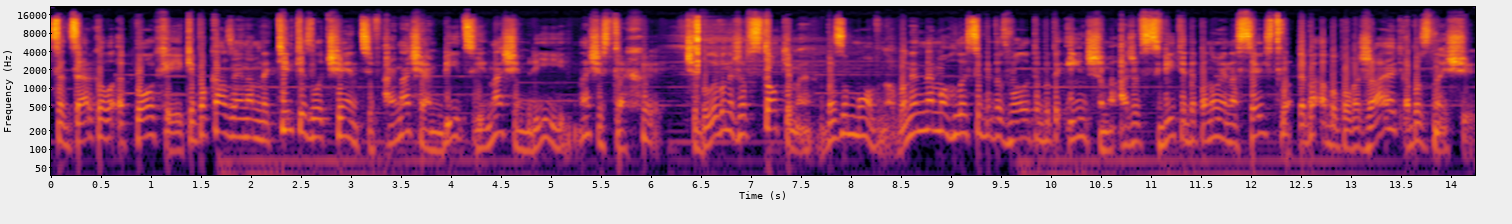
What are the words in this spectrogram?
Це дзеркало епохи, яке показує нам не тільки злочинців, а й наші амбіції, наші мрії, наші страхи. Чи були вони жорстокими? Безумовно, вони не могли собі дозволити бути іншими, адже в світі, де панує насильство, тебе або поважають, або знищують.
